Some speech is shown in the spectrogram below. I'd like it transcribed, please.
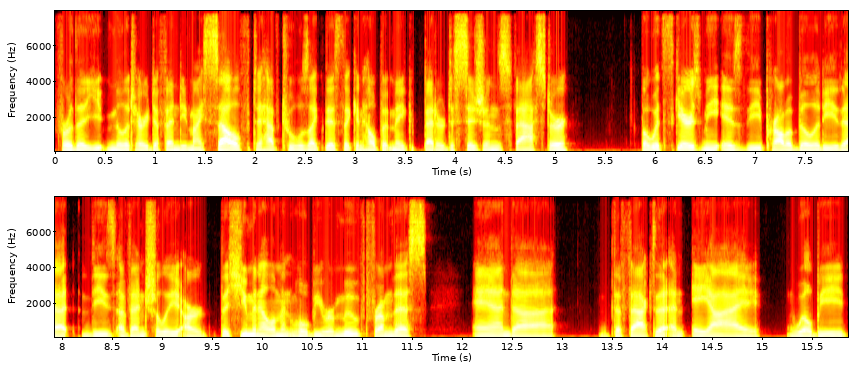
for the military defending myself, to have tools like this that can help it make better decisions faster. But what scares me is the probability that these eventually are the human element will be removed from this, and uh, the fact that an AI will be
